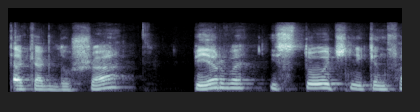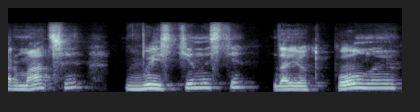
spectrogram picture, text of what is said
так как душа – первоисточник информации в истинности дает полную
